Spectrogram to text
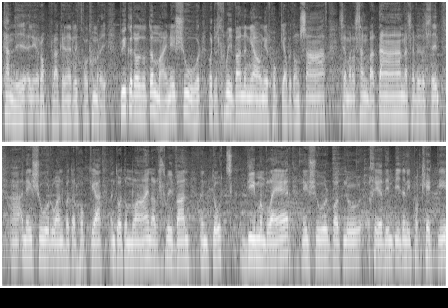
canu i'r opera genedlaethol Cymru, dwi gyda ddod yma i neud siŵr bod y llwyfan yn iawn i'r hogia, bod o'n saff, lle mae'r allanfa dan a llefydd felly, a neud siŵr rwan bod yr hogia yn dod ymlaen ar y llwyfan yn dwt, ddim yn bler, neu siŵr bod nhw, chi ddim byd yn eu pocedi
